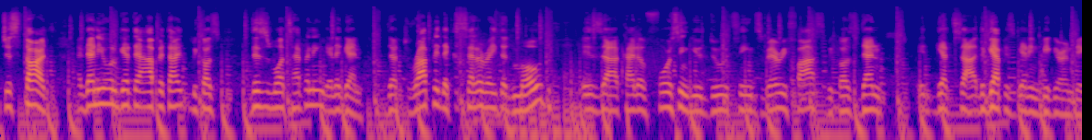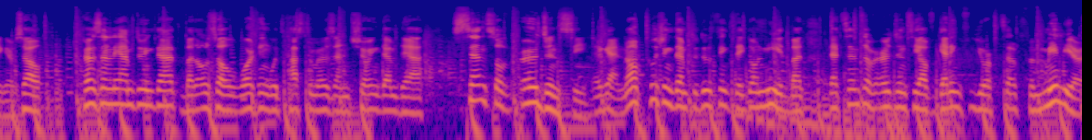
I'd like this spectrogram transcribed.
just start and then you will get the appetite because this is what's happening and again that rapid accelerated mode is uh, kind of forcing you to do things very fast because then it gets uh, the gap is getting bigger and bigger. So personally i'm doing that but also working with customers and showing them their sense of urgency. Again not pushing them to do things they don't need but that sense of urgency of getting yourself familiar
